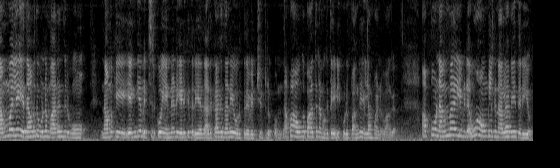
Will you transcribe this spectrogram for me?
நம்மளே ஏதாவது ஒன்று மறந்துடுவோம் நமக்கு எங்கே வச்சுருக்கோம் என்னென்னு எடுக்க தெரியாது. அதுக்காக தானே ஒருத்தரை வச்சுட்ருக்கோம் அப்போ அவங்க பார்த்து நமக்கு தேடி கொடுப்பாங்க எல்லாம் பண்ணுவாங்க. அப்போது நம்ம விடவும் அவங்களுக்கு நல்லாவே தெரியும்.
